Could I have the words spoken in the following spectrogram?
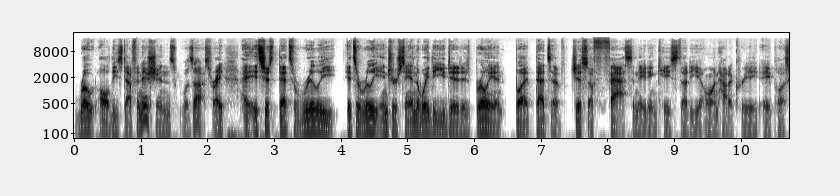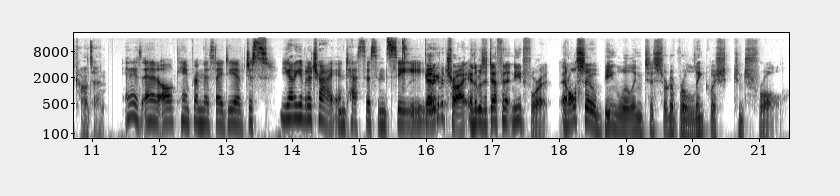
wrote all these definitions was us, right? It's just that's really it's a really interesting and the way that you did it is brilliant, but that's a just a fascinating case study on how to create A plus content. It is. And it all came from this idea of just, you got to give it a try and test this and see. Got to give it a try. And there was a definite need for it. And also being willing to sort of relinquish control.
